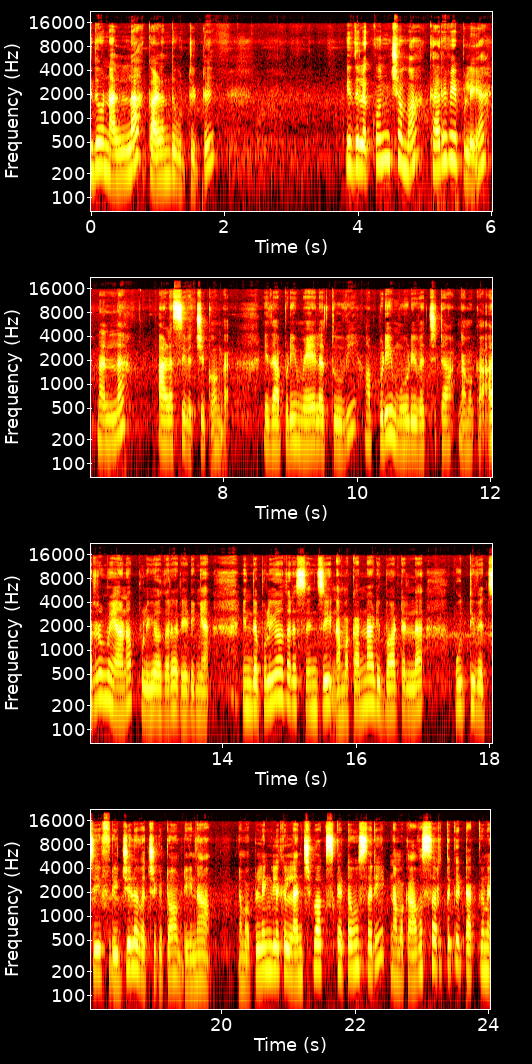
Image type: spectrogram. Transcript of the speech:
இதுவும் நல்லா கலந்து விட்டுட்டு இதில் கொஞ்சமாக கருவேப்பிலையை நல்லா அலசி வச்சுக்கோங்க. இதை அப்படியே மேலே தூவி அப்படியே மூடி வச்சுட்டா நமக்கு அருமையான புளியோதரை ரெடிங்க. இந்த புளியோதரை செஞ்சு நம்ம கண்ணாடி பாட்டிலில் ஊற்றி வச்சு ஃப்ரிட்ஜில் வச்சுக்கிட்டோம் அப்படின்னா நம்ம பிள்ளைங்களுக்கு லஞ்ச் பாக்ஸ் கட்டவும் சரி நமக்கு அவசரத்துக்கு டக்குன்னு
